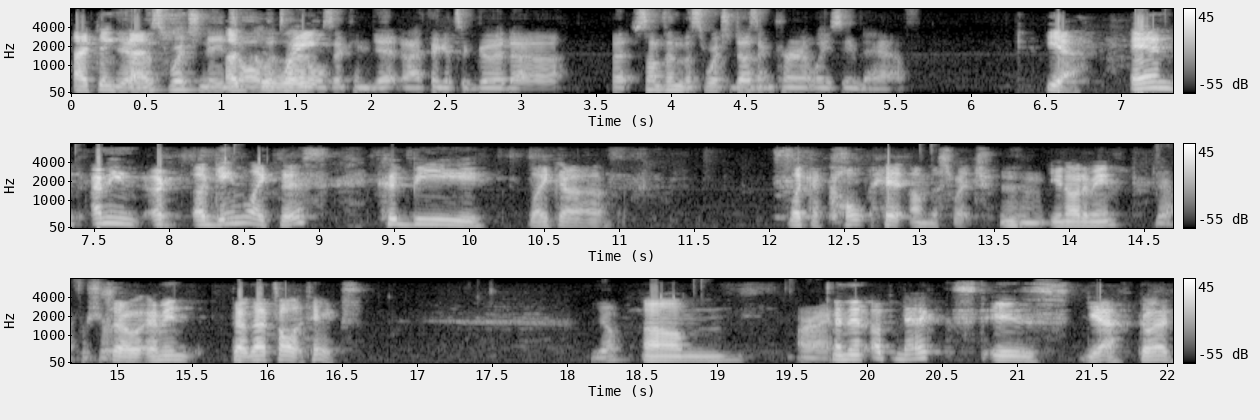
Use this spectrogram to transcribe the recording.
I think Yeah, the Switch needs all the titles it can get, and I think it's a good uh, something the Switch doesn't currently seem to have. Yeah, and I mean, a, a game like this could be like a like a cult hit on the Switch. hmm You know what I mean? Yeah, for sure. So I mean, that, that's all it takes. yep. Um, All right. and then up next is yeah, go ahead.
